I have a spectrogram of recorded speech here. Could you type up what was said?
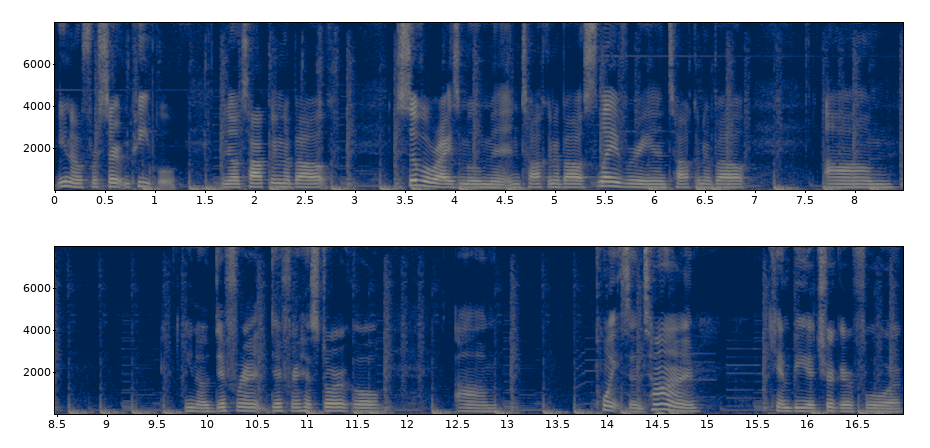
you know for certain people. You know talking about the civil rights movement and talking about slavery and talking about um, you know different different historical um, points in time can be a trigger for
